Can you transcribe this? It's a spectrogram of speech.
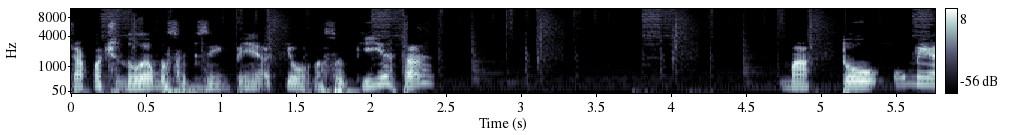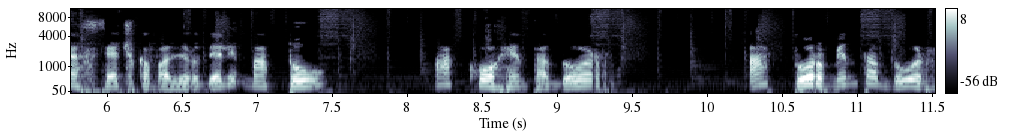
Já continuamos o desempenho aqui, o nosso guia, tá? Matou 167 o cavaleiro dele, matou Acorrentador, Atormentador.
